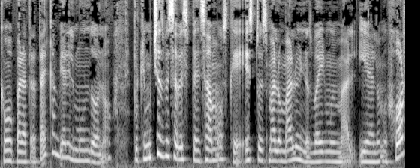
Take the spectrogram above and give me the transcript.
como para tratar de cambiar el mundo, ¿no? Porque muchas veces a veces pensamos que esto es malo, malo y nos va a ir muy mal y a lo mejor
